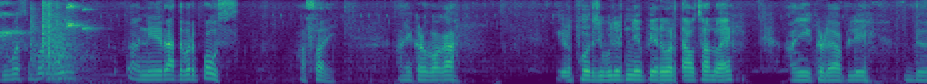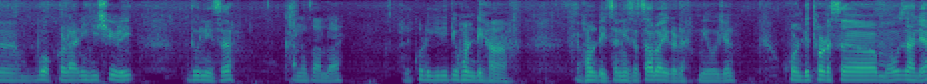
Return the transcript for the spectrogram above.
दिवसभर ऊन आणि रातभर पाऊस. असं आहे. आणि इकडं बघा. इकडं फोर जी बुलेट नेपियरवर ताव चालू आहे. आणि इकडं आपले द बोकड आणि ही शेळी दोन्हीचं खाणं चालू आहे. आणि कुडगिरी ती होंडी हां. होंडीचं निचं चालू आहे इकडं नियोजन. होंडी थोडंसं मऊ झाल्या.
